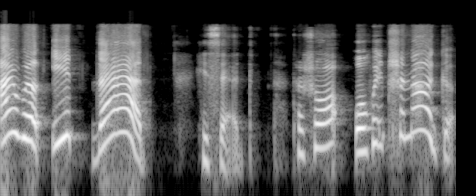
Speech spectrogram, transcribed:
I will eat that, he said. 他说我会吃那个。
